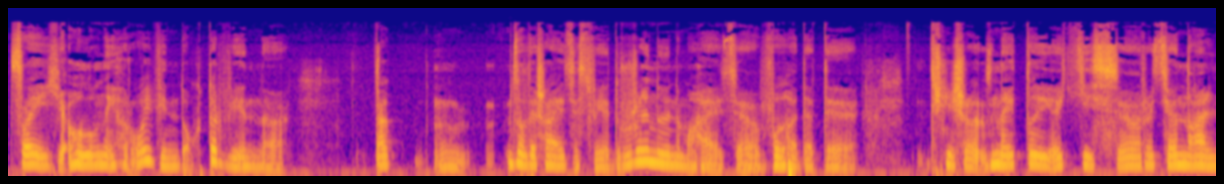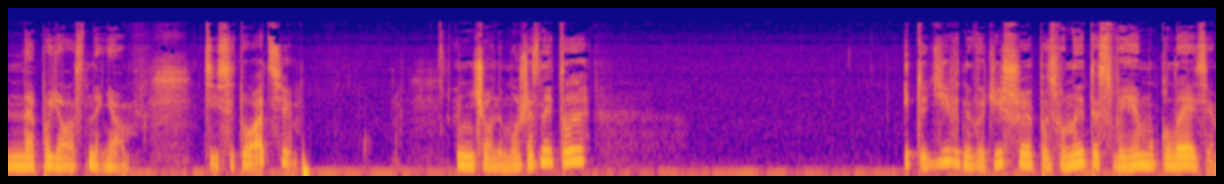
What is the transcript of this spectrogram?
Цей головний герой, він доктор, він е, так залишається своєю дружиною, намагається вигадати точніше, знайти якесь раціональне пояснення цій ситуації. Нічого не може знайти. І тоді він вирішує позвонити своєму колезі.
